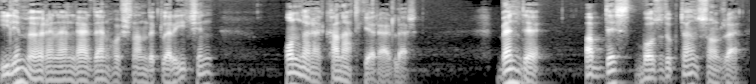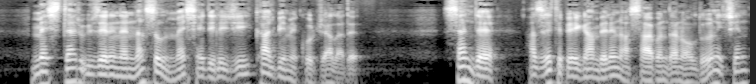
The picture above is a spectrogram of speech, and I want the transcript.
ilim öğrenenlerden hoşlandıkları için, onlara kanat gererler. Ben de, abdest bozduktan sonra, mesler üzerine nasıl meshedileceği kalbimi kurcaladı. Sen de, Hazreti Peygamber'in ashabından olduğun için,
